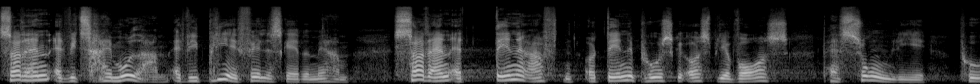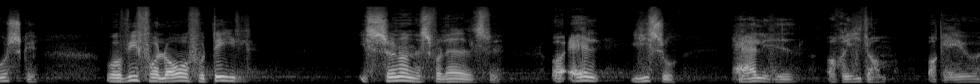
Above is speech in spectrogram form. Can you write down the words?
Sådan, at vi tager imod ham, at vi bliver i fællesskabet med ham. Sådan, at denne aften og denne påske også bliver vores personlige påske, hvor vi får lov at få del i søndernes forladelse og al Jesu herlighed og rigdom og gave.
